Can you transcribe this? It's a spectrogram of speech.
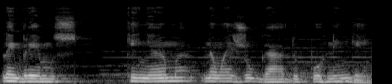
Lembremos, quem ama não é julgado por ninguém.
